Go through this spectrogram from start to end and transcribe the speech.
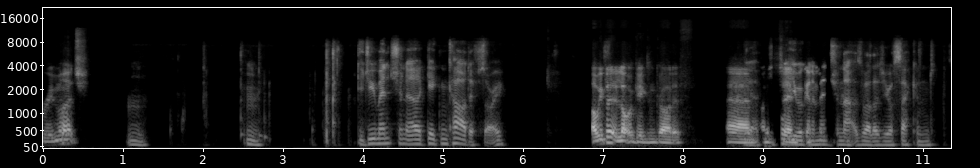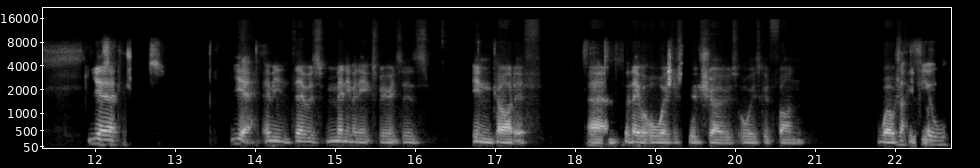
pretty much. Did you mention a gig in Cardiff? Sorry. Oh, we played a lot of gigs in Cardiff. Um, yeah. I I thought saying- you were going to mention that as well as your second. Yeah, yeah. I mean, there was many, many experiences in Cardiff, um, but they were always just good shows, always good fun. Welsh that people, fuel?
